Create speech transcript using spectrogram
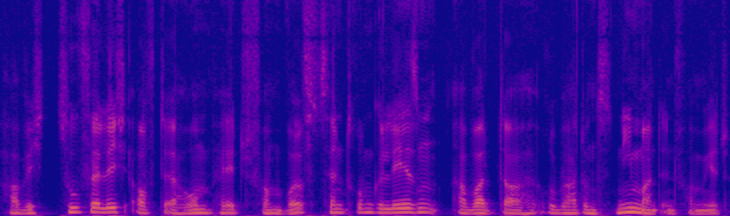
habe ich zufällig auf der Homepage vom Wolfszentrum gelesen, aber darüber hat uns niemand informiert.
